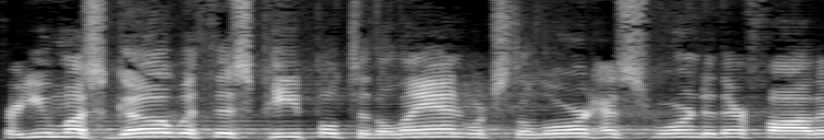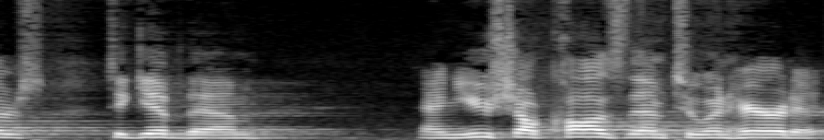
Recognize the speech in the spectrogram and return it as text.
for you must go with this people to the land which the Lord has sworn to their fathers to give them, and you shall cause them to inherit it.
